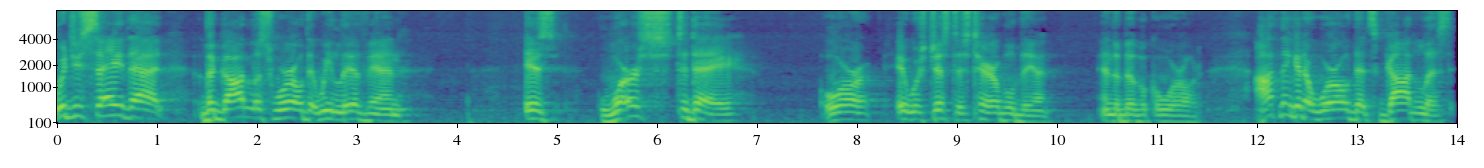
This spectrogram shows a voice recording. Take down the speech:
would you say that the godless world that we live in is worse today or it was just as terrible then in the biblical world? I think in a world that's godless,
